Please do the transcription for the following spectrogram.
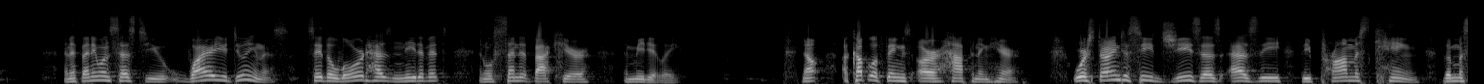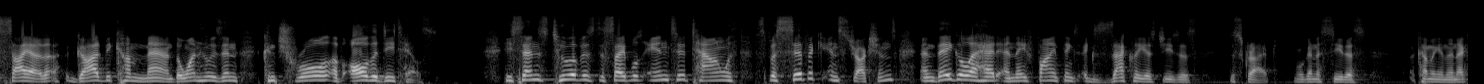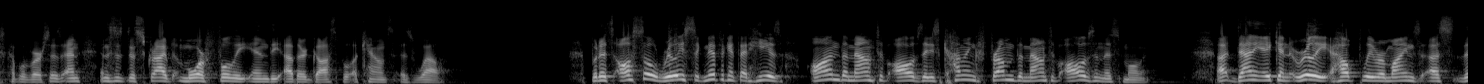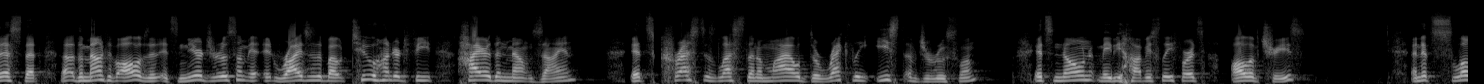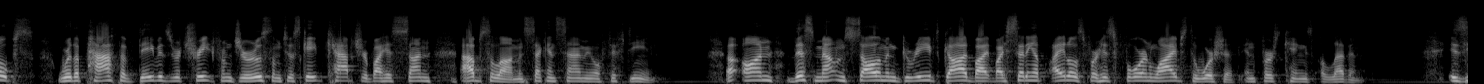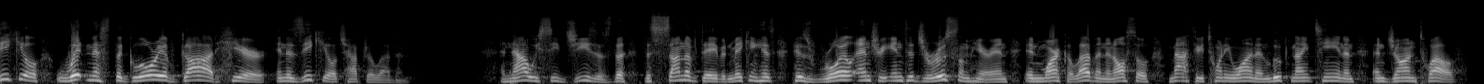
And if anyone says to you, Why are you doing this? say, The Lord has need of it, and will send it back here immediately. Now, a couple of things are happening here we're starting to see Jesus as the, the promised king, the Messiah, the God become man, the one who is in control of all the details. He sends two of his disciples into town with specific instructions, and they go ahead and they find things exactly as Jesus described. We're going to see this coming in the next couple verses, and, and this is described more fully in the other gospel accounts as well. But it's also really significant that he is on the Mount of Olives, that he's coming from the Mount of Olives in this moment. Uh, Danny Akin really helpfully reminds us this that uh, the Mount of Olives, it's near Jerusalem. It, it rises about 200 feet higher than Mount Zion. Its crest is less than a mile directly east of Jerusalem. It's known, maybe obviously, for its olive trees. And its slopes were the path of David's retreat from Jerusalem to escape capture by his son Absalom in 2 Samuel 15. Uh, on this mountain, Solomon grieved God by, by setting up idols for his foreign wives to worship in 1 Kings 11. Ezekiel witnessed the glory of God here in Ezekiel chapter 11. And now we see Jesus, the, the son of David, making his, his royal entry into Jerusalem here in, in Mark 11 and also Matthew 21 and Luke 19 and, and John 12.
